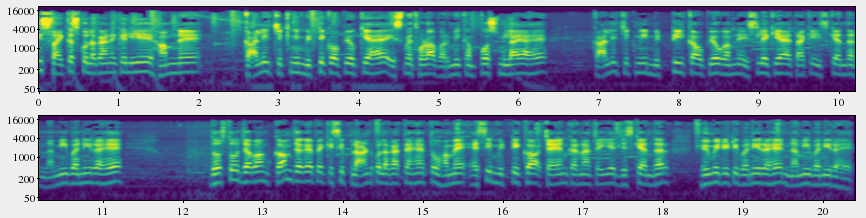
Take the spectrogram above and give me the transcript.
इस फाइकस को लगाने के लिए हमने काली चिकनी मिट्टी का उपयोग किया है। इसमें थोड़ा वर्मी कंपोस्ट मिलाया है। काली चिकनी मिट्टी का उपयोग हमने इसलिए किया है ताकि इसके अंदर नमी बनी रहे। दोस्तों, जब हम कम जगह पे किसी प्लांट को लगाते हैं तो हमें ऐसी मिट्टी का चयन करना चाहिए जिसके अंदर ह्यूमिडिटी बनी रहे, नमी बनी रहे।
